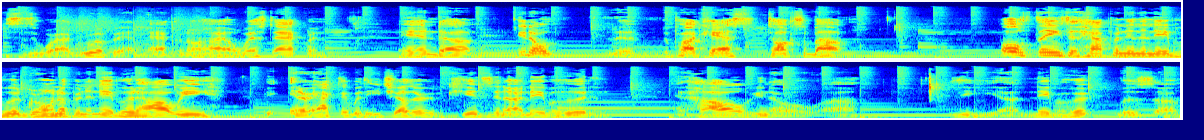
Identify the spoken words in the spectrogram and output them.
This is where I grew up at, Akron, Ohio, West Akron. And, uh, you know, the, the, podcast talks about all things that happened in the neighborhood, growing up in the neighborhood, how we interacted with each other, kids in our neighborhood, and, and how, you know, uh, the uh, neighborhood was. Uh,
